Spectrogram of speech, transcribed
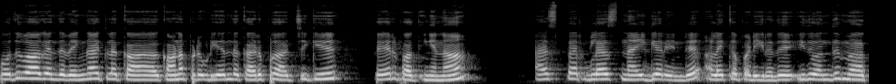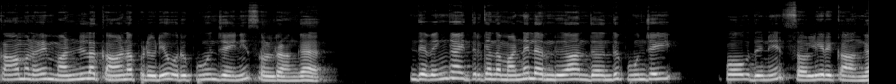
பொதுவாக இந்த வெங்காயத்தில் கா காணப்படக்கூடிய இந்த கருப்பு அச்சுக்கு பேர் பார்த்திங்கன்னா ஆஸ்பர்க்ளஸ் நைகர் என்று அழைக்கப்படுகிறது. இது வந்து ம காமனாகவே மண்ணில் காணப்படக்கூடிய ஒரு பூஞ்சைன்னு சொல்கிறாங்க இந்த வெங்காயத்திற்கு அந்த மண்ணில் இருந்து தான் அந்த வந்து பூஞ்சை போகுதுன்னு சொல்லியிருக்காங்க.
